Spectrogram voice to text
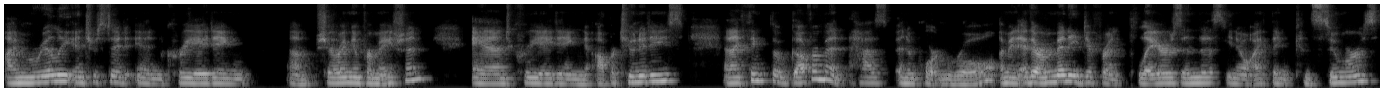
i'm really interested in creating um, sharing information and creating opportunities. And I think the government has an important role. I mean, there are many different players in this. You know, I think consumers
